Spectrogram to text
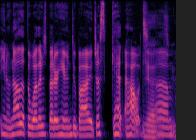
you know now that the weather's better here in Dubai, just get out. Yeah, um,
